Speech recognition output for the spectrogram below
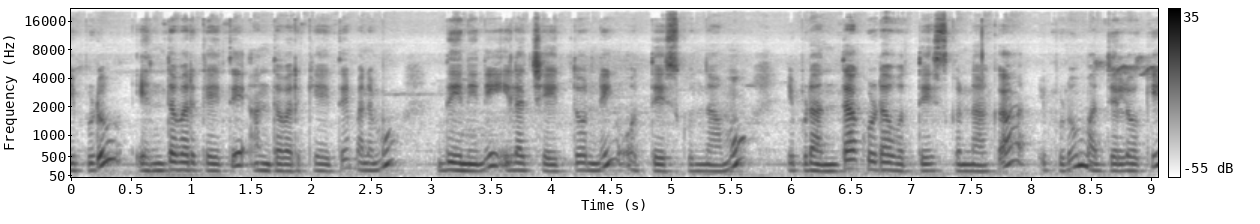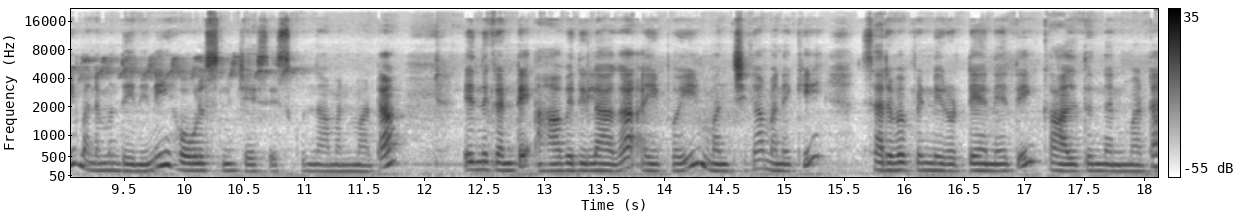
ఇప్పుడు ఎంతవరకు అయితే అంతవరకు అయితే మనము దీనిని ఇలా చేత్తోని ఒత్తేసుకుందాము. ఇప్పుడు అంతా కూడా ఒత్తేసుకున్నాక ఇప్పుడు మధ్యలోకి మనము దీనిని హోల్స్ని చేసేసుకుందాం అనమాట ఎందుకంటే ఆవిరిలాగా అయిపోయి మంచిగా మనకి సర్వపిండి రొట్టె అనేది కాలుతుందనమాట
